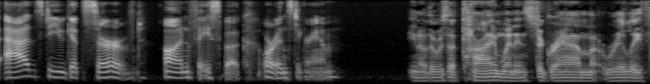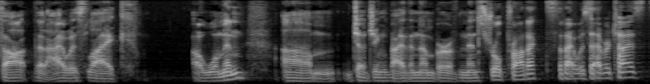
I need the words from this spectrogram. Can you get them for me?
of ads do you get served on Facebook or Instagram? You know, there was a time when Instagram really thought that I was like a woman, um, judging by the number of menstrual products that I was advertised.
